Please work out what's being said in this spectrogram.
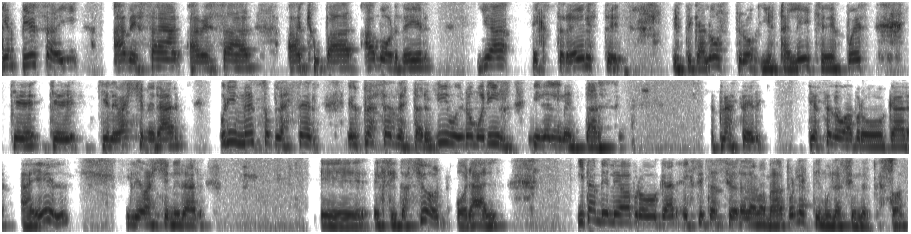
Y empieza ahí a besar, a besar, a chupar, a morder y a extraer este, este calostro y esta leche después que, que, le va a generar un inmenso placer, el placer de estar vivo y no morir y de alimentarse. El placer que se lo va a provocar a él y le va a generar eh, excitación oral y también le va a provocar excitación a la mamá por la estimulación del pezón.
